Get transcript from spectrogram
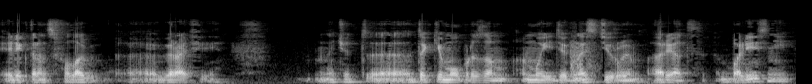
электроэнцефалографии. Значит, э, таким образом мы диагностируем ряд болезней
